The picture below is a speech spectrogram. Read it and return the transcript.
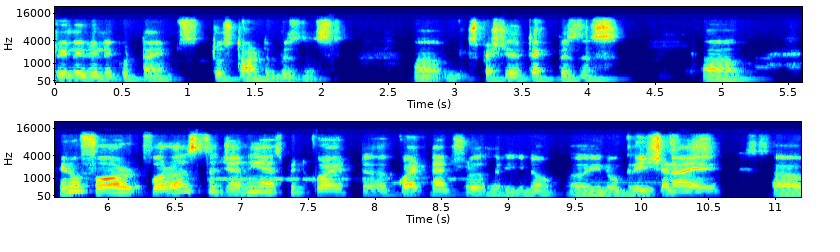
really really good times to start a business, um, especially the tech business. Uh, you know, for for us, the journey has been quite uh, quite natural. You know, uh, you know, Grish and I, uh,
